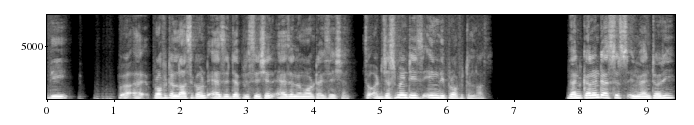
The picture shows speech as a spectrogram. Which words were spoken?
the uh, profit and loss account as a depreciation, as an amortization. So adjustment is in the profit and loss. Then current assets inventory,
